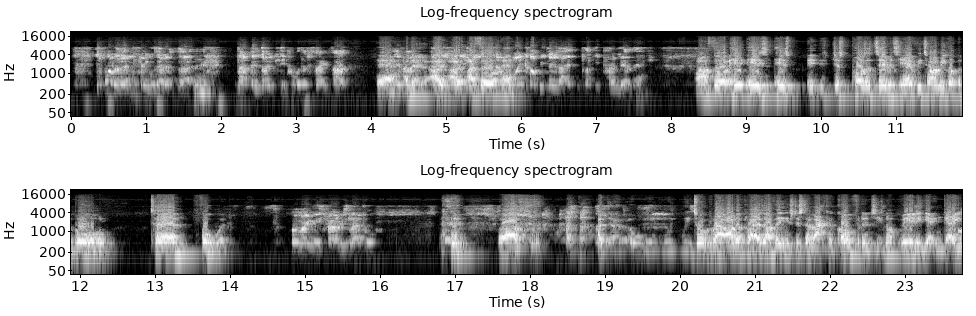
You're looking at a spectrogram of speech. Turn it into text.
It's one of them things, isn't it? That, hmm. that no keeper would have saved that. Yeah, you know, I, I, I, I thought. Why can't we do that in the Premier League? I thought his his his just positivity every time he got the ball, turn forward. Well, maybe he's found his level. well, we, we talked about other players. I think it's just a lack of confidence. He's not really getting game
